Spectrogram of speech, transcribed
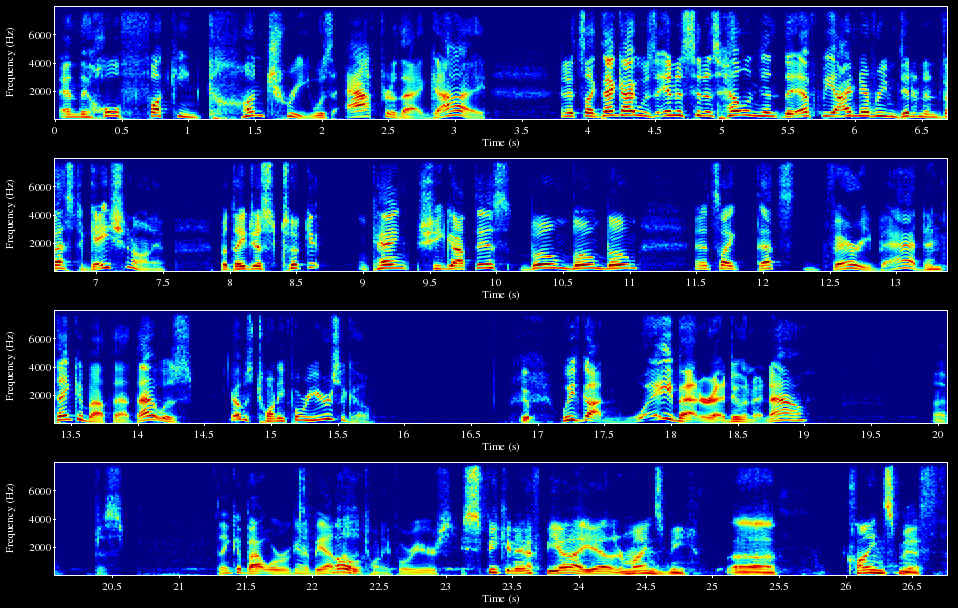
and the whole fucking country was after that guy and it's like that guy was innocent as hell and the FBI never even did an investigation on him but they just took it okay she got this boom boom boom and it's like that's very bad and think about that that was that was 24 years ago Yep. We've gotten way better at doing it now. Uh, just think about where we're going to be at in another Oh. 24 years. Speaking of FBI, yeah, that reminds me. Uh, Clinesmith,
